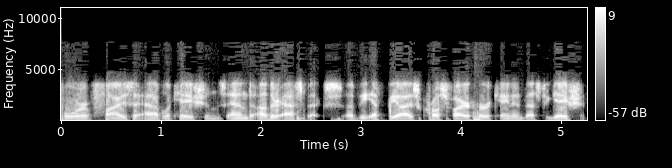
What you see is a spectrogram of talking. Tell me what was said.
Four FISA Applications and Other Aspects of the FBI's Crossfire Hurricane Investigation.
